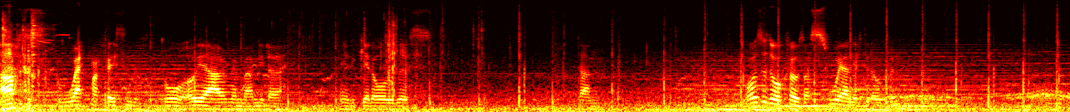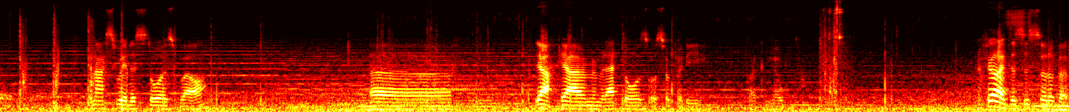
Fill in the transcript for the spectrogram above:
Ah, just whack my face in the door. Oh yeah, I remember. I need to, I need to get all of this done. Why was the door closed? I swear I left it open. And I swear this door as well. Uh, yeah, yeah, I remember that door is also pretty, like, nope. I feel like this is sort of a,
